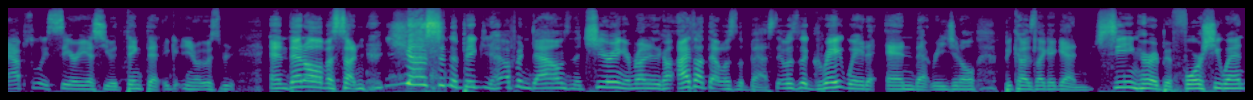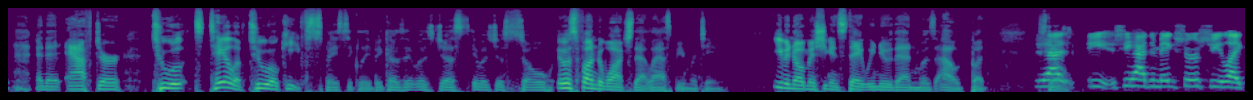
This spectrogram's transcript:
absolutely serious. You would think that you know it was, and then all of a sudden, yes, and the big up and downs and the cheering and running. I thought that was the best. It was the great way to end that regional because, like again, seeing her before she went and then after, two tale of two O'Keefes basically because it was just it was just so it was fun to watch that last beam routine. Even though Michigan State we knew then was out, but yeah, she, she had to make sure she like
